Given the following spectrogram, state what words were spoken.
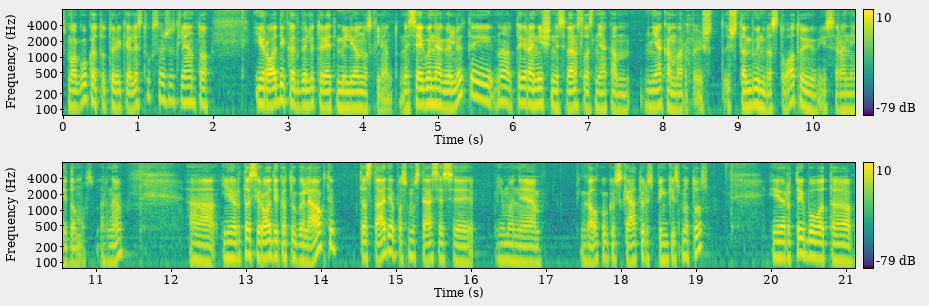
smagu, kad tu turi kelis tūkstančius klientų, įrodyk, kad gali turėti milijonus klientų. Nes jeigu negali, tai, na, tai yra nišinis verslas niekam, niekam arba iš, iš stambių investuotojų jis yra neįdomus, ar ne? A, ir tas įrodyk, kad tu gali aukti, ta stadija pas mus tęsiasi įmonė gal kokius 4-5 metus. Ir tai buvo ta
